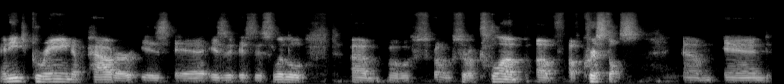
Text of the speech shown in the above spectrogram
And each grain of powder is uh, is, is this little um, sort of clump of, of crystals. Um, and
